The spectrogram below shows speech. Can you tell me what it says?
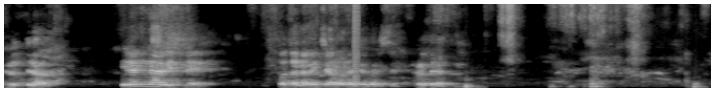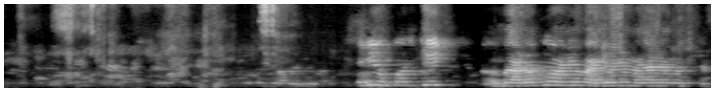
રુદ્ર તિરંગા વિશે પોતાના વિચારો રજૂ કરશે. રુદ્ર. એની ઉપસ્થિત બાળકો અને વાલીઓને મારા નમસ્કાર.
